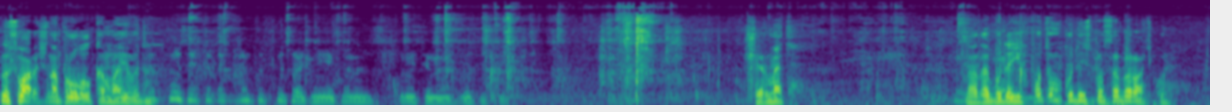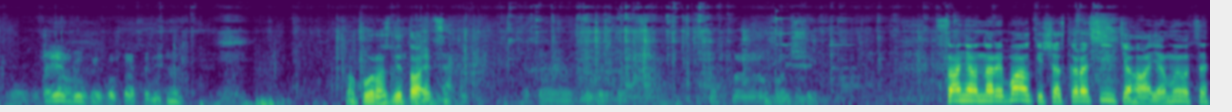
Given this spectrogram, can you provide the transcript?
Ну, сварочна проволока маю в виду. Кусать, так блин, тут кусать их, он скручен. Чермет. Треба буде їх потім кудись пособирати, Коль. Да я в руки пока соберу. Опо розлітається. Саня на рибалці зараз карасів тягає, а ми оце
